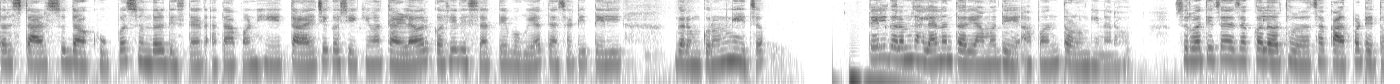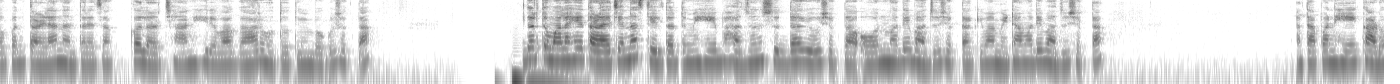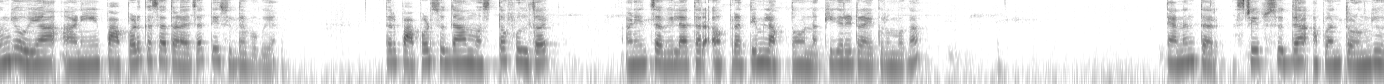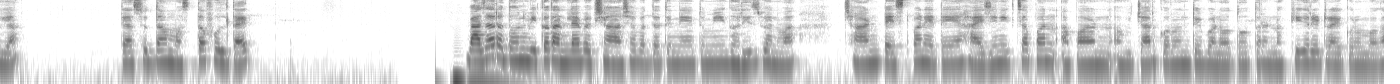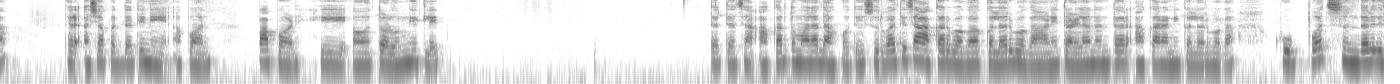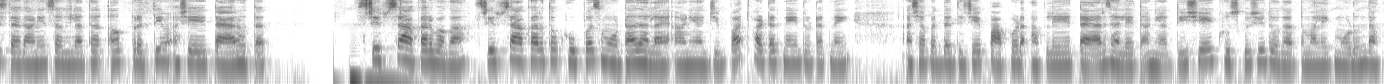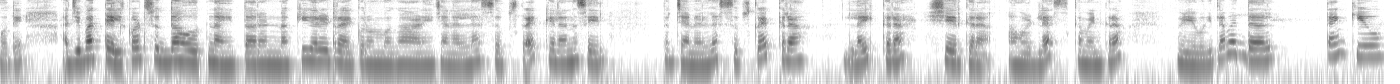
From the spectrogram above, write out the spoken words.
तर स्टार्ससुद्धा खूपच सुंदर दिसत आहेत आता आपण हे तळायचे कसे किंवा तळल्यावर कसे दिसतात ते बघूया. त्यासाठी तेल गरम करून घ्यायचं. तेल गरम झाल्यानंतर यामध्ये आपण तळून घेणार आहोत. सुरुवातीचा याचा कलर थोडासा काळपट येतो पण तळल्यानंतर याचा कलर छान हिरवागार होतो तुम्ही बघू शकता. जर तुम्हाला हे तळायचे नसतील तर तुम्ही हे भाजून सुद्धा घेऊ शकता. ओव्हनमध्ये भाजू शकता किंवा मिठामध्ये भाजू शकता. आता आपण हे काढून घेऊया आणि पापड कसा तळायचा ते सुद्धा बघूया. तर पापडसुद्धा मस्त फुलतो आहे आणि चवीला तर अप्रतिम लागतो. नक्की घरी ट्राय करून बघा. त्यानंतर स्ट्रिप्ससुद्धा आपण तळून घेऊया. त्यासुद्धा मस्त फुलत आहेत बाजारातून विकत आणल्यापेक्षा अशा पद्धतीने तुम्ही घरीच बनवा. छान टेस्ट पण येते. हायजेनिकचा पण आपण विचार करून ते बनवतो तर नक्की घरी ट्राय करून बघा. तर अशा पद्धतीने आपण पापड हे तळून घेतलेत. तर त्याचा आकार तुम्हाला दाखवते. सुरुवातीचा आकार बघा कलर बघा आणि तळल्यानंतर आकार आणि कलर बघा. खूपच सुंदर दिसत आहेत आणि चवीला तर अप्रतिम असे तयार होतात. स्ट्रिप्सचा आकार बघा. स्ट्रिप्सचा आकार तो खूपच मोठा झाला आहे आणि अजिबात फाटत नाही तुटत नाही. अशा पद्धतीचे पापड आपले तयार झालेत आणि अतिशय खुसखुशीत होतात. तुम्हाला एक मोडून दाखवते. अजिबात तेलकटसुद्धा होत नाही तर नक्की घरी ट्राय करून बघा आणि चॅनलला सबस्क्राईब केला नसेल तर चॅनलला सबस्क्राईब करा लाईक करा शेअर करा आवडल्यास कमेंट करा. व्हिडिओ बघितल्याबद्दल. Thank you.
